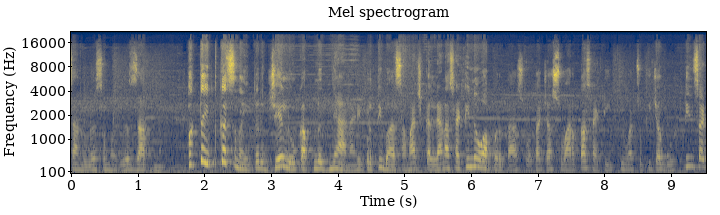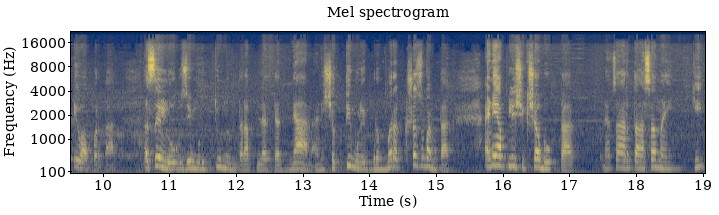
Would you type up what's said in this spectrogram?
चांगलं समजलं जात नाही. फक्त इतकंच नाही तर जे लोक आपलं ज्ञान आणि प्रतिभा समाज कल्याणासाठी न वापरता स्वतःच्या स्वार्थासाठी किंवा चुकीच्या गोष्टींसाठी वापरतात असे लोक जे मृत्यूनंतर आपल्या त्या ज्ञान आणि शक्तीमुळे ब्रह्मरक्षस बनतात आणि आपली शिक्षा भोगतात पण याचा अर्थ असा नाही की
